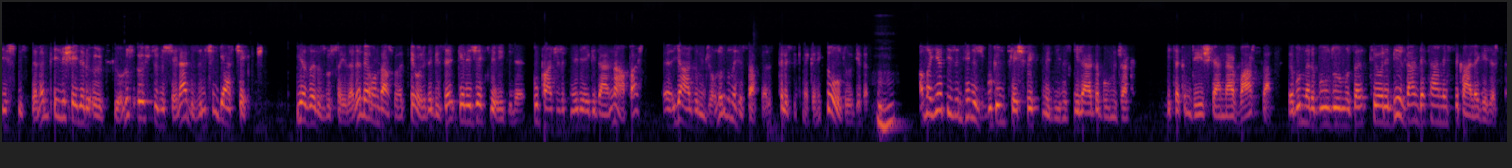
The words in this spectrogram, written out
bir sisteme belli şeyleri ölçüyoruz. Ölçtüğümüz şeyler bizim için gerçektir yazarız bu sayıları ve ondan sonra teoride bize gelecekle ilgili bu parçacık nereye gider ne yapar e, yardımcı olur bunu hesaplarız. Klasik mekanikte olduğu gibi. Hı hı. Ama ya bizim henüz bugün keşfetmediğimiz ileride bulunacak bir takım değişkenler varsa ve bunları bulduğumuzda teori birden deterministik hale gelirse.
